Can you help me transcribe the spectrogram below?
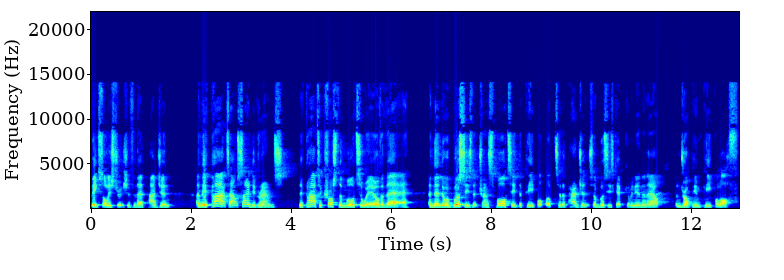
big solid structure for their pageant. And they parked outside the grounds. They parked across the motorway over there. And then there were buses that transported the people up to the pageant. So buses kept coming in and out and dropping people off.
